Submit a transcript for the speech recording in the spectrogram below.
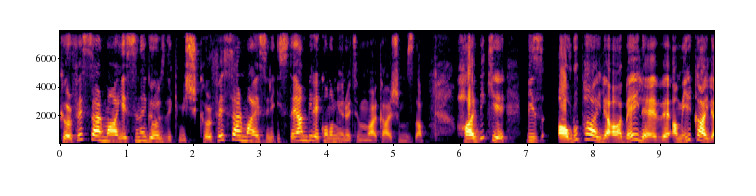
körfez sermayesine göz dikmiş, körfez sermayesini isteyen bir ekonomi yönetimi var karşımızda. Halbuki biz Avrupa ile, AB ile ve Amerika ile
